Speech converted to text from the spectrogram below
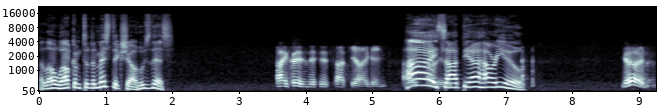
Hello, welcome to the Mystic Show. Who's this? Hi, Chris. This is Satya again. Hi, Satya. How are you? Good.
